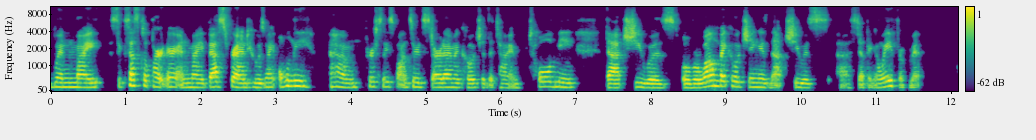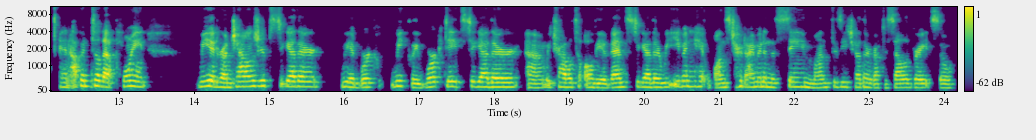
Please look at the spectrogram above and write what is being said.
when my Success Club partner and my best friend, who was my only um, personally sponsored Star Diamond coach at the time, told me that she was overwhelmed by coaching and that she was uh, stepping away from it. And up until that point, we had run challenge groups together. We had work weekly work dates together. Um, we traveled to all the events together. We even hit one star diamond in the same month as each other and got to celebrate. So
